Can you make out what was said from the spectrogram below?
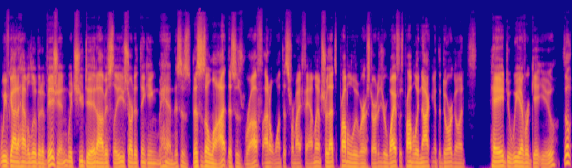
We've got to have a little bit of vision, which you did. Obviously, you started thinking, man, this is this is a lot. This is rough. I don't want this for my family. I'm sure that's probably where it started. Your wife was probably knocking at the door, going, "Hey, do we ever get you?" So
